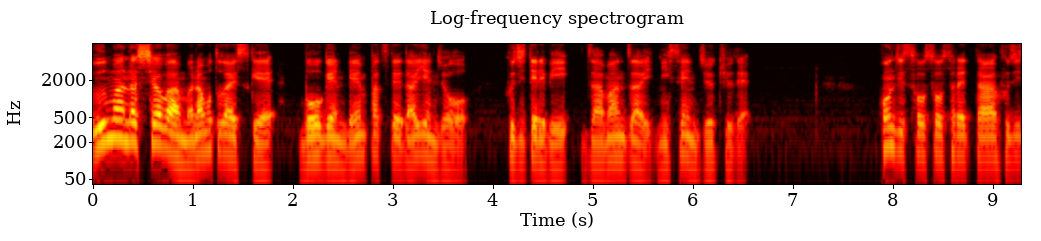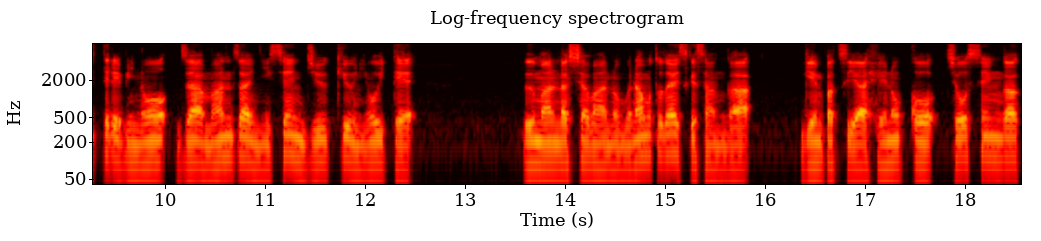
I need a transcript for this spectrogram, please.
ウーマンラッシュアワー村本大輔、暴言連発で大炎上、フジテレビザ・漫才2019で、本日放送されたフジテレビのザ・漫才2019において、ウーマンラッシュアワーの村本大輔さんが原発や辺野古朝鮮学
